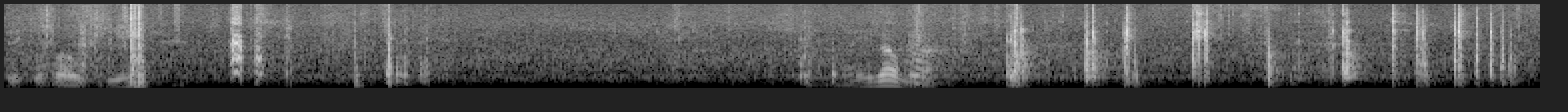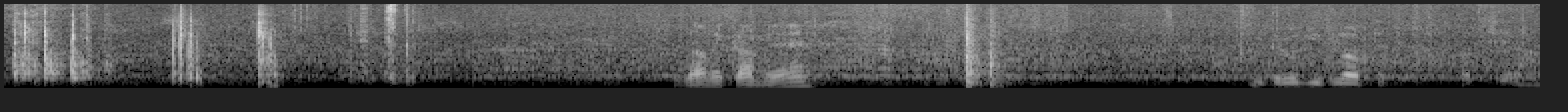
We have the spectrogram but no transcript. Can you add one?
tej kawałki. No i dobra. Zamykamy. I drugi wlotek. Otwieramy.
